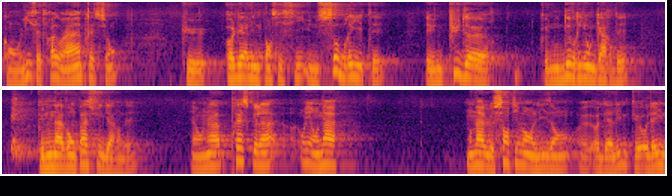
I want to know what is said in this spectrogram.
Quand on lit cette phrase, on a l'impression que Holderlin pense ici une sobriété et une pudeur que nous devrions garder, que nous n'avons pas su garder. Et on a presque là, oui, on a on a le sentiment en lisant euh, que Hölderlin,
